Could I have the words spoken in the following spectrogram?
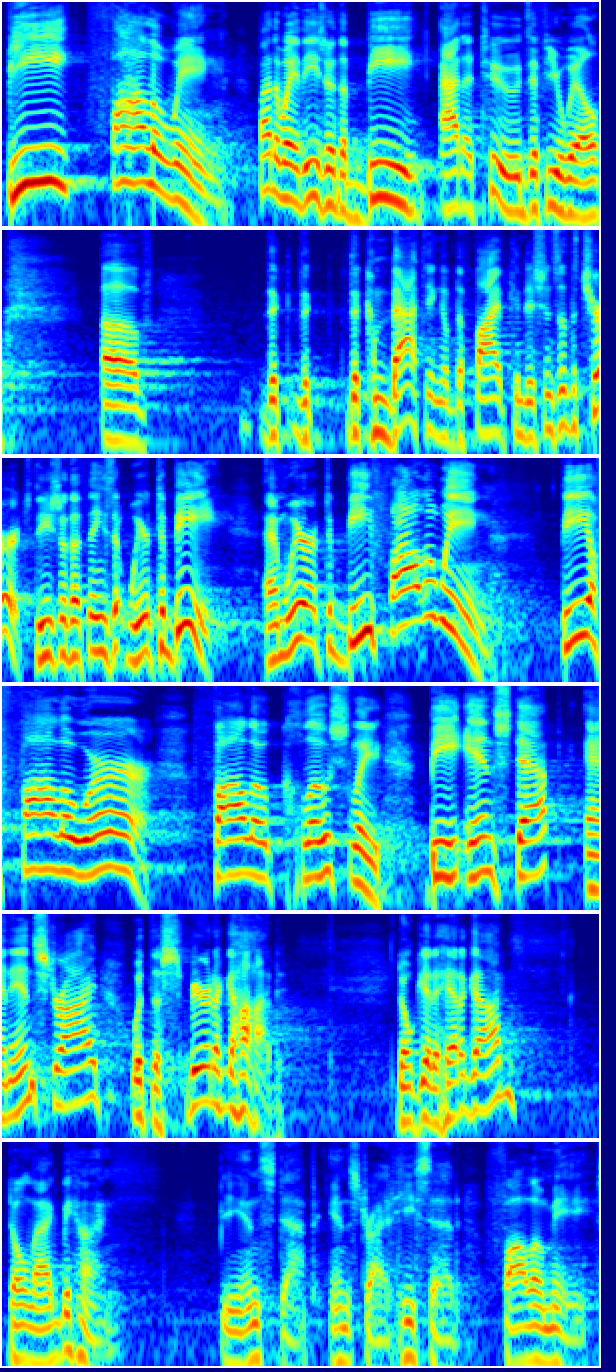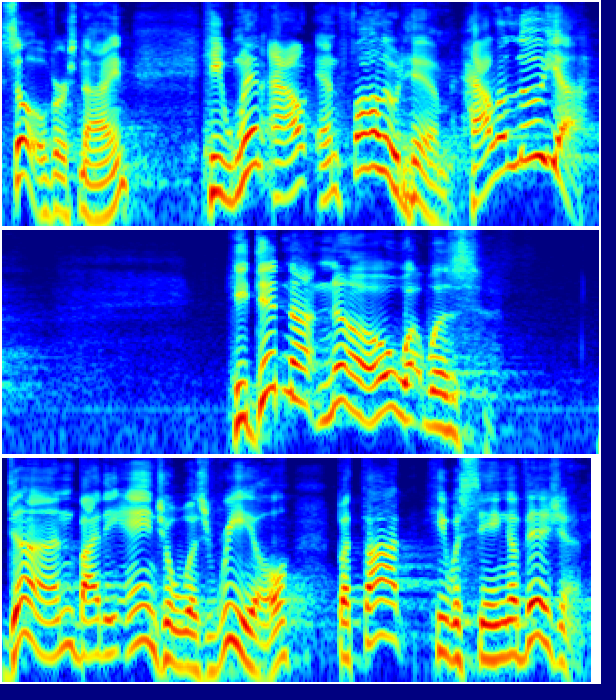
Be following. By the way, these are the be attitudes, if you will, of the, the, the, combating of the five conditions of the church. These are the things that we're to be, and we are to be following. Be a follower. Follow closely. Be in step and in stride with the Spirit of God. Don't get ahead of God. Don't lag behind. Be in step, in stride. He said, Follow me. So, verse 9, he went out and followed him. Hallelujah. He did not know what was done by the angel was real, but thought he was seeing a vision.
